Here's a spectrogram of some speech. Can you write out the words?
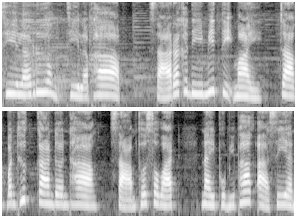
ทีละเรื่องทีละภาพ สารคดีมิติใหม่จากบันทึกการเดินทางสามทศวรรษ ในภูมิภาคอาเซียน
